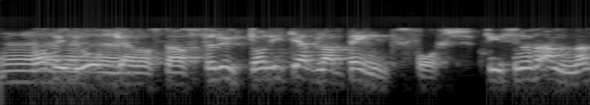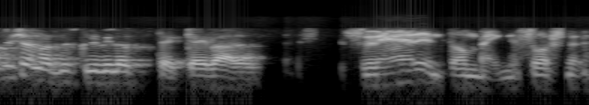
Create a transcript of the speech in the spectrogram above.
Var vill du åka någonstans? Förutom ditt jävla Bengtsfors. Finns det något annat du känner att du skulle vilja upptäcka i världen? Svär inte om Bengtsfors nu.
